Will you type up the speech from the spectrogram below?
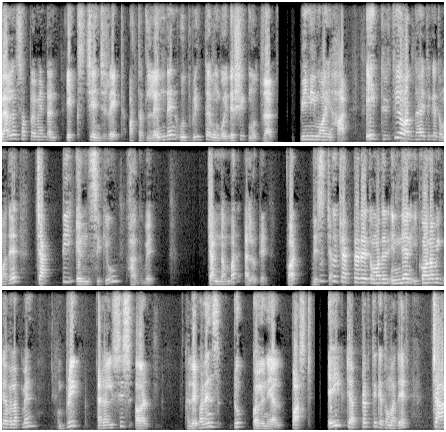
balance of payment and exchange rate অর্থাৎ লেনদেন উদ্বৃত্ত এবং বৈদেশিক মুদ্রার বিনিময় হার। এই তৃতীয় অধ্যায় থেকে তোমাদের চারটি এমসিকিউ থাকবে। চার নাম্বার অ্যালোটেড ফর দিস চ্যাপ্টারে তোমাদের Indian economic development brick analysis আর রেফারেন্স টু কলোনিয়াল পাস্ট এই চ্যাপ্টার থেকে তোমাদের চার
